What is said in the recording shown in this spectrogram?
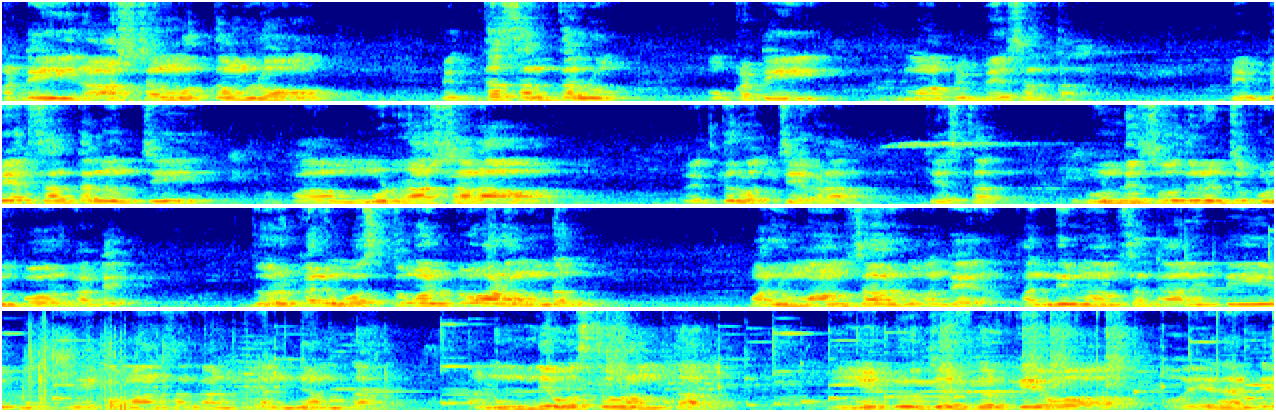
అంటే ఈ రాష్ట్రం మొత్తంలో పెద్ద సంతలు ఒకటి మా పెబ్బేరు సంత. పెబ్బేరు సంత నుంచి మూడు రాష్ట్రాల వ్యక్తులు వచ్చి అక్కడ చేస్తారు. గుండు సూది నుంచి గుండు అంటే దొరకని వస్తువు అంటూ ఆడ ఉండదు. పలు మాంసాలు అంటే పంది మాంసం కానింటి మేక మాంసం కానింటి అన్నీ అమ్ముతారు. అన్ని వస్తువులు అమ్ముతారు. ఏ టు జెడ్ దొరికే ఓ- ఏదంటే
